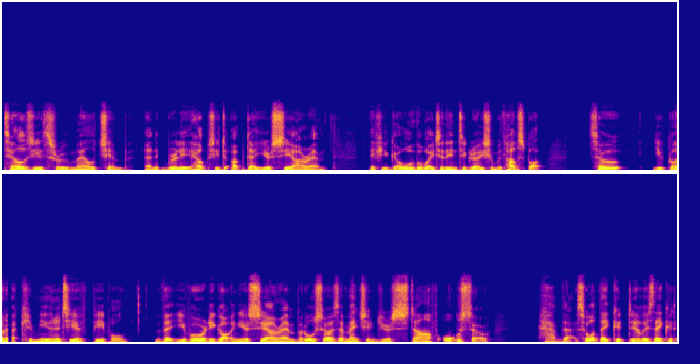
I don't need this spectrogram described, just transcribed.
tells you through MailChimp and it really helps you to update your CRM if you go all the way to the integration with HubSpot. So you've got a community of people that you've already got in your CRM, but also, as I mentioned, your staff also have that. So what they could do is they could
